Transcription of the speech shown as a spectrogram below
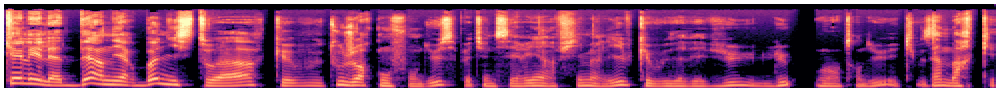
Quelle est la dernière bonne histoire que vous, toujours confondu, ça peut être une série, un film, un livre, que vous avez vu, lu ou entendu et qui vous a marqué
